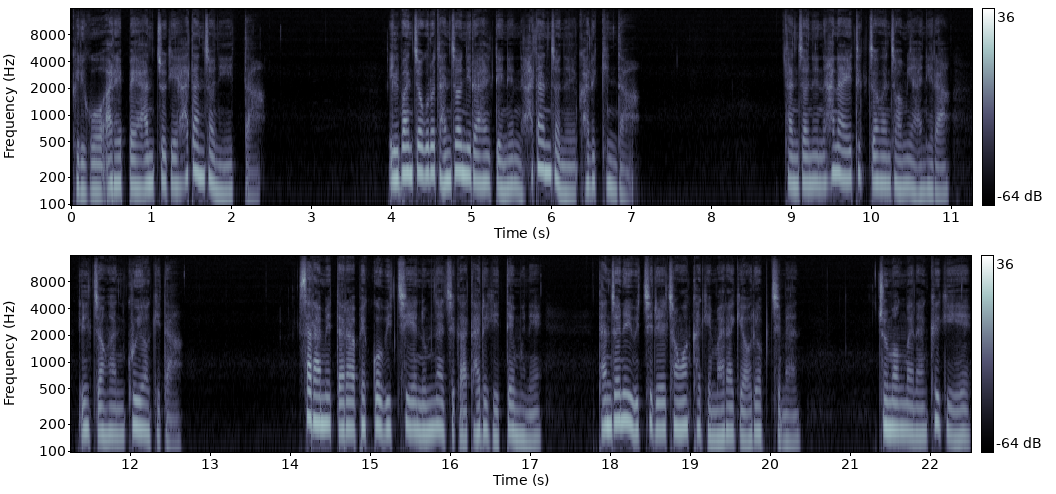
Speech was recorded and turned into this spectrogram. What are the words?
그리고 아랫배 안쪽에 하단전이 있다. 일반적으로 단전이라 할 때는 하단전을 가리킨다. 단전은 하나의 특정한 점이 아니라 일정한 구역이다. 사람에 따라 배꼽 위치의 높낮이가 다르기 때문에 단전의 위치를 정확하게 말하기 어렵지만 주먹만한 크기의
